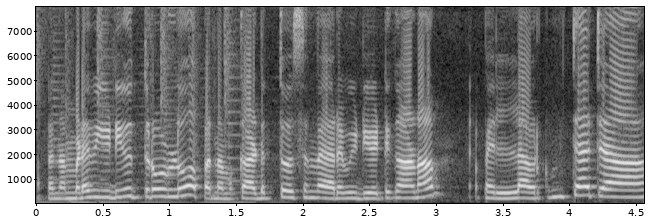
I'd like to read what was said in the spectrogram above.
അപ്പം നമ്മുടെ വീഡിയോ ഇത്രേ ഉള്ളൂ. അപ്പം നമുക്ക് അടുത്ത ദിവസം വേറെ വീഡിയോ ആയിട്ട് കാണാം. അപ്പം എല്ലാവർക്കും ടാറ്റാ.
